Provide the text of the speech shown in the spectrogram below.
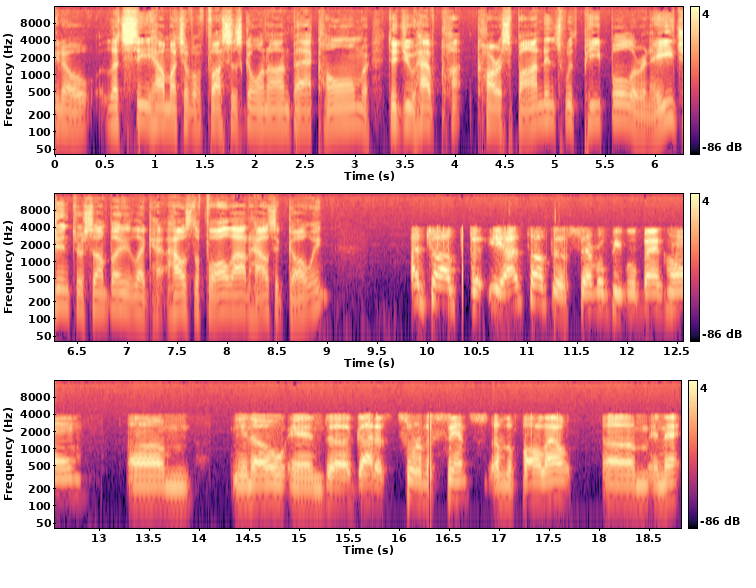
you know, let's see how much of a fuss is going on back home? Or did you have co- correspondence with people or an agent or somebody? Like, how's the fallout? How's it going? I talked to yeah, I talked to several people back home, um, you know, and uh, got a sort of a sense of the fallout um, and that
